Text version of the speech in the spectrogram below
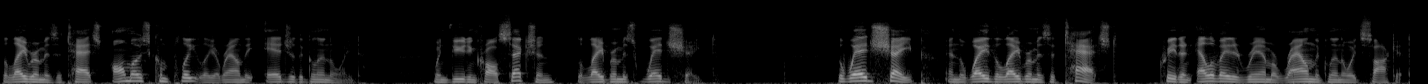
The labrum is attached almost completely around the edge of the glenoid. When viewed in cross section, the labrum is wedge shaped. The wedge shape and the way the labrum is attached create an elevated rim around the glenoid socket.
